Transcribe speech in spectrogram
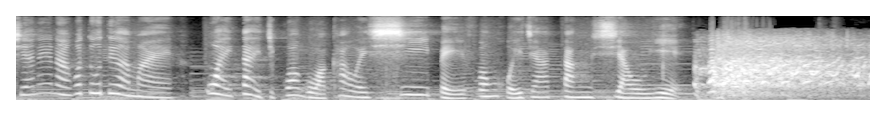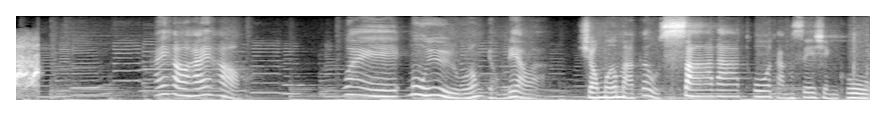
是安尼啦，我拄着买外带一挂外口的西北风回家当宵夜，还好还好，我的沐浴乳拢用了啊，上门嘛，佮有沙拉脱糖洗身躯，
